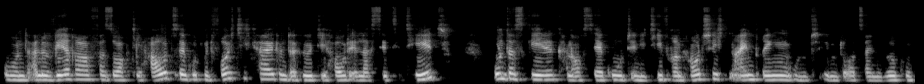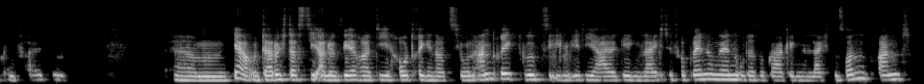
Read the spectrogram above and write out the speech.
Und Aloe Vera versorgt die Haut sehr gut mit Feuchtigkeit und erhöht die Hautelastizität. Und das Gel kann auch sehr gut in die tieferen Hautschichten eindringen und eben dort seine Wirkung entfalten. Ähm, ja, und dadurch, dass die Aloe Vera die Hautregeneration anregt, wirkt sie eben ideal gegen leichte Verbrennungen oder sogar gegen einen leichten Sonnenbrand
